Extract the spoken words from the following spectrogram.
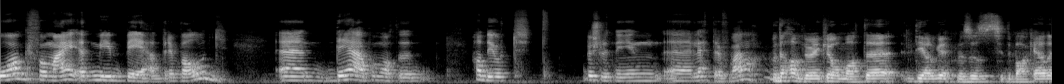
og for meg et mye bedre valg. Eh, det er på en måte hadde gjort beslutningen eh, lettere for meg. da. Men Det handler jo egentlig om at eh, de algoritmene som sitter bak her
